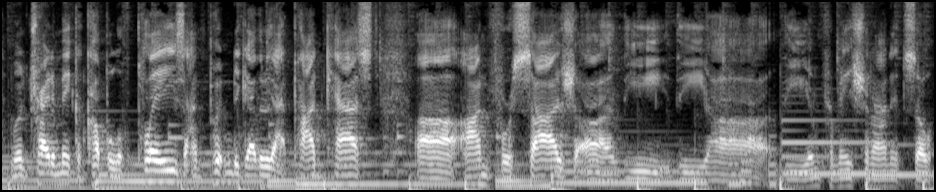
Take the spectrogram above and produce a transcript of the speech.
I'm going to try to make a couple of plays. I'm putting together that podcast uh, on Forsage, uh, the the uh, the information on it. So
